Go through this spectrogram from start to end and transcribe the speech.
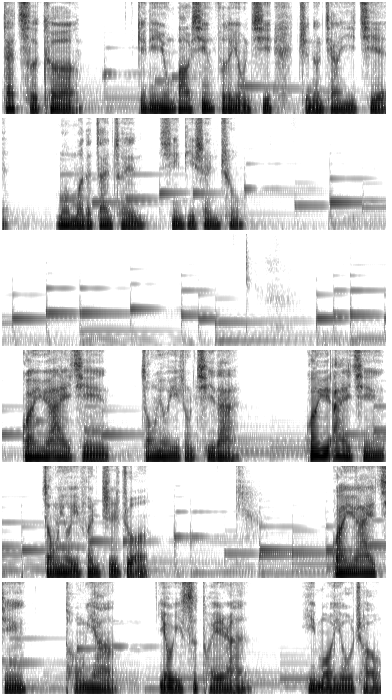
在此刻给你拥抱幸福的勇气，只能将一切默默的暂存心底深处。关于爱情，总有一种期待；关于爱情。总有一份执着。关于爱情，同样有一丝颓然，一抹忧愁。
